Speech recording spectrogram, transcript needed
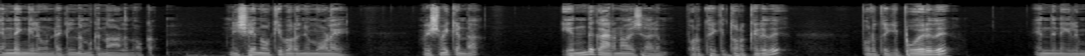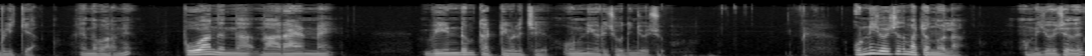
എന്തെങ്കിലും ഉണ്ടെങ്കിൽ നമുക്ക് നാളെ നോക്കാം. നിഷയെ നോക്കി പറഞ്ഞു മോളെ വിഷമിക്കണ്ട. എന്ത് കാരണവശാലും പുറത്തേക്ക് തുറക്കരുത് പുറത്തേക്ക് പോരുത് എന്തിനെങ്കിലും വിളിക്കുക എന്ന് പറഞ്ഞ് പോവാൻ നിന്ന നാരായണനെ വീണ്ടും തട്ടി വിളിച്ച് ഉണ്ണി ഒരു ചോദ്യം ചോദിച്ചു. ഉണ്ണി ചോദിച്ചത് മറ്റൊന്നുമല്ല. ഉണ്ണി ചോദിച്ചത്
